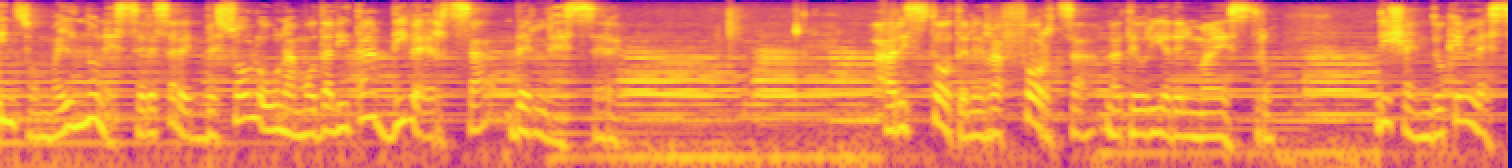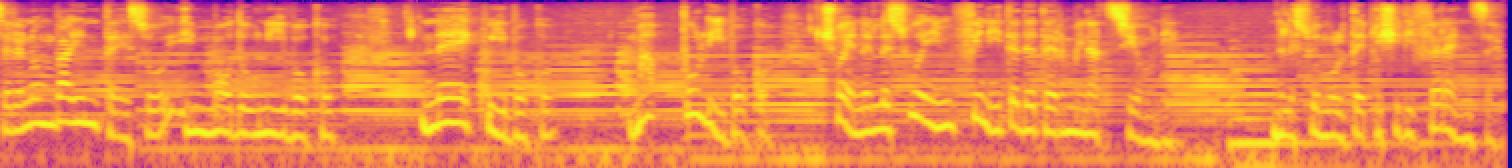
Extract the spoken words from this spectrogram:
Insomma, il non essere sarebbe solo una modalità diversa dell'essere. Aristotele rafforza la teoria del maestro, dicendo che l'essere non va inteso in modo univoco né equivoco, ma polivoco, cioè nelle sue infinite determinazioni, nelle sue molteplici differenze.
